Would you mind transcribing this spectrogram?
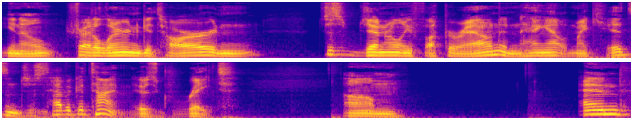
you know, try to learn guitar and just generally fuck around and hang out with my kids and just have a good time. It was great. Um, and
